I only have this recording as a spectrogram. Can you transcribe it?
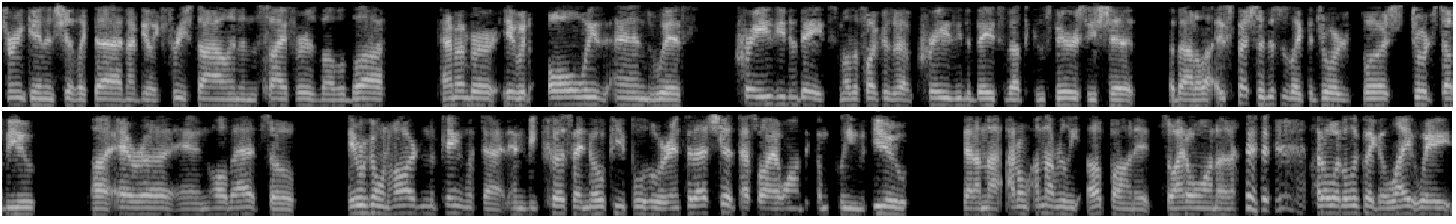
drinking and shit like that, and I'd be like freestyling in the ciphers, blah blah blah. And I remember it would always end with crazy debates. Motherfuckers have crazy debates about the conspiracy shit about a lot, especially this is like the George Bush, George W. Uh, era and all that. So they were going hard in the paint with that. And because I know people who are into that shit, that's why I wanted to come clean with you. That I'm not, I don't, I'm not really up on it. So I don't want to, I don't want to look like a lightweight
